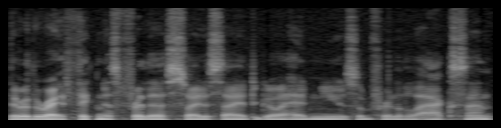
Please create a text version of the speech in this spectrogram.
They were the right thickness for this, so I decided to go ahead and use them for a little accent.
